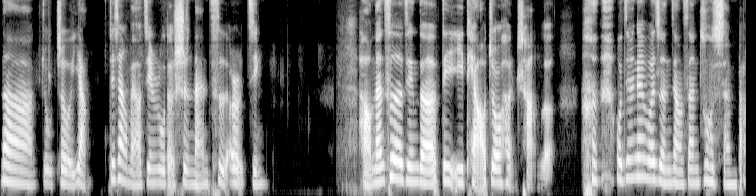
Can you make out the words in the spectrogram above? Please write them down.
那就这样。接下来我们要进入的是南次二经。好，南次二经的第一条就很长了，我今天该不会只能讲三座山吧？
